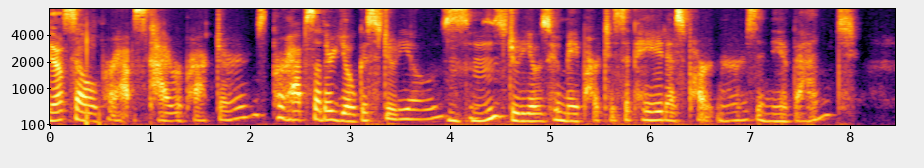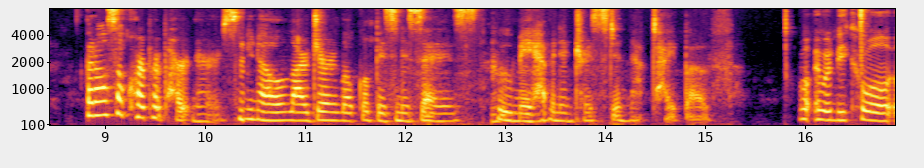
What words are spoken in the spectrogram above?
Yep. So perhaps chiropractors, perhaps other yoga studios, Mhm. studios who may participate as partners in the event, but also corporate partners, you know, larger local businesses who may have an interest in that type of. Well, it would be cool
